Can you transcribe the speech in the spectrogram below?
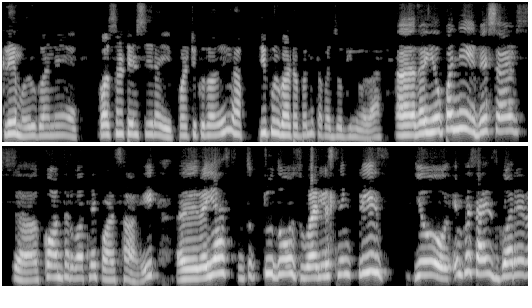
क्लेमहरू गर्ने कन्सल्टेन्सीलाई पर्टिकुलरली र पिपुलबाट पनि तपाईँ जोगिनु होला। र यो पनि रिसर्चको अन्तर्गत नै पर्छ है। र yes to those were listening please यो इम्फोसाइज गरेर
